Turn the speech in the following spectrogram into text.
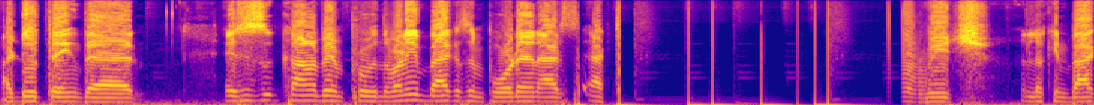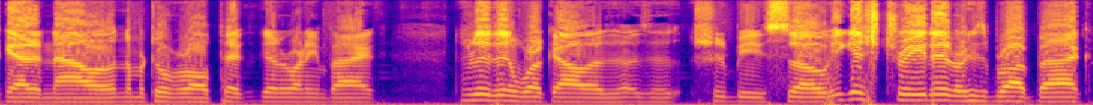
I do think that it's just kind of been proven. The running back is important at at reach. Looking back at it now, number two overall pick, get a running back. It really didn't work out as, as it should be. So he gets traded or he's brought back.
